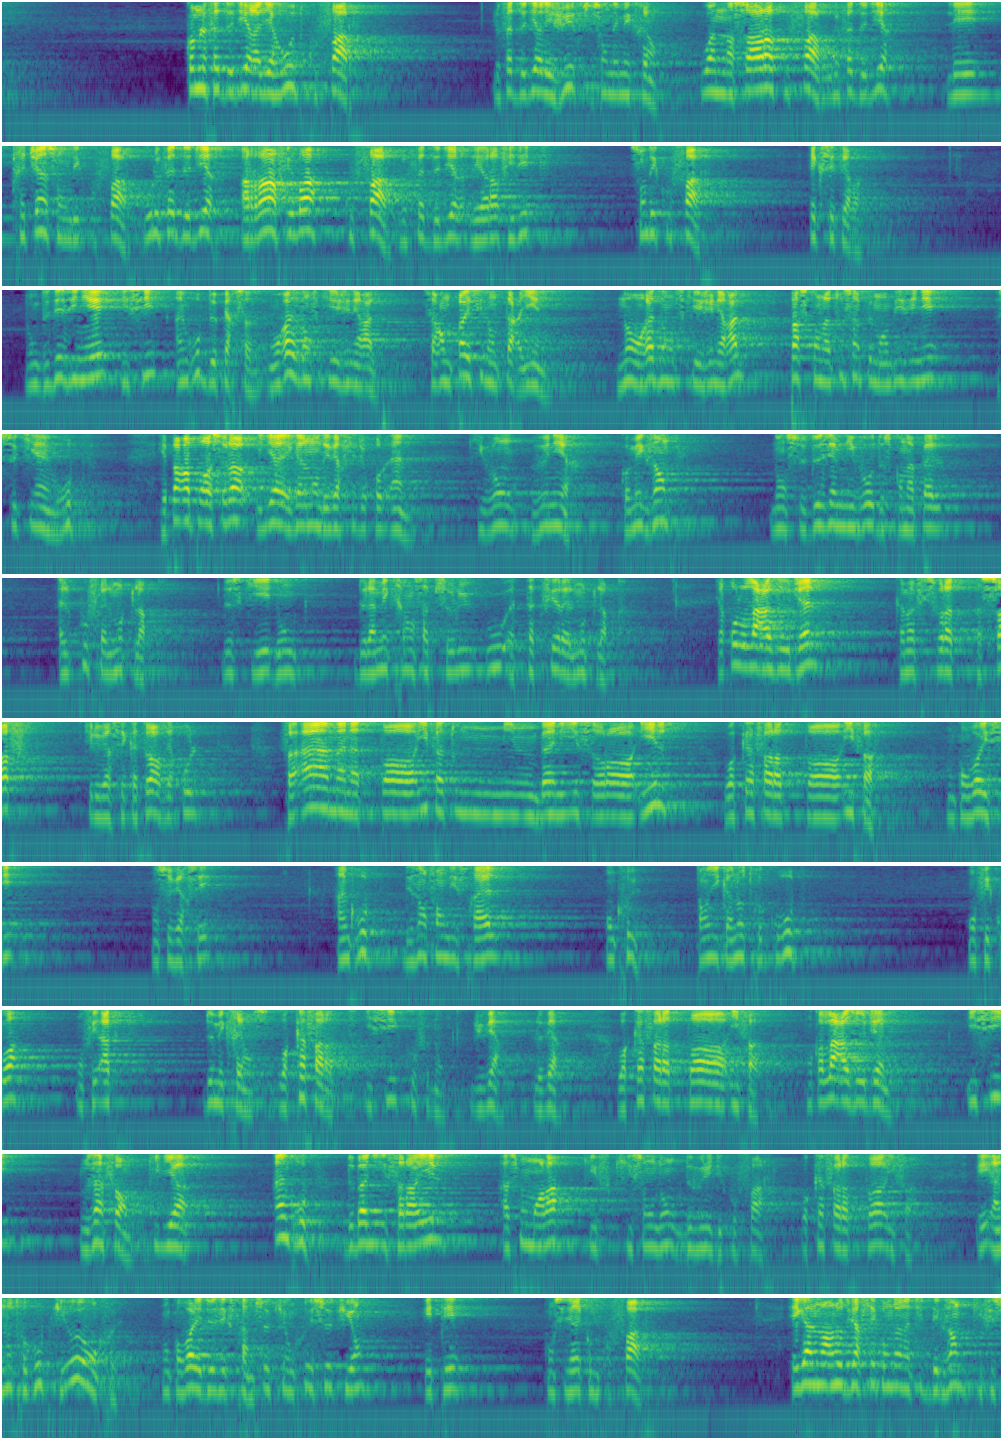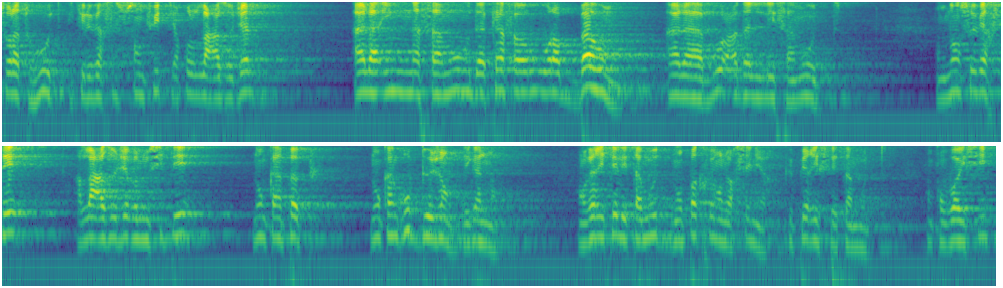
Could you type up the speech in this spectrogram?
Comme le fait de dire al-yahoud kuffar, le fait de dire les juifs ce sont des mécréants, ou an-nasara kuffar, ou le fait de dire les chrétiens sont des kuffars, ou le fait de dire ar-rafida kuffar, le fait de dire les rafidites sont des kuffars, etc. Donc de désigner ici un groupe de personnes. On reste dans ce qui est général. Ça rentre pas ici dans le ta'yin. Non, on reste dans ce qui est général parce qu'on a tout simplement désigné ce qui est un groupe. Et par rapport à cela, il y a également des versets du Coran qui vont venir comme exemple dans ce deuxième niveau de ce qu'on appelle al-kufr al-mutlaq, de ce qui est donc de la mécréance absolue ou al-takfir al-mutlaq. يقول الله عز وجل كما في سورة الصف qui est le verset 14 يقول فآمنت طائفة من بني إسرائيل وكفرت طائفة donc on voit ici dans ce verset un groupe des enfants d'Israël ont cru tandis qu'un autre groupe ont fait quoi ont fait acte de mécréance wa kafarat ici kufr donc du verbe le verbe wa kafarat ta'ifa donc Allah Azzawajal, ici, nous informe qu'il y a un groupe de Bani Israël à ce moment-là qui, qui, sont donc devenus des kuffars, au kafarat ta'ifa, et un autre groupe qui eux ont cru. Donc on voit les deux extrêmes, ceux qui ont cru et ceux qui ont été considérés comme kuffars. Également un autre verset qu'on donne à titre d'exemple qui fait surat Hud et qui est le verset 68, qui Allah Azzawajal, « Ala inna thamuda kafaru rabbahum » ala bu'dan li Donc dans ce verset, Allah Azzawajal va nous citer donc un peuple, donc un groupe de gens également. En vérité, les Tamoud n'ont pas cru en leur Seigneur, que périssent les Tamoud. Donc on voit ici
